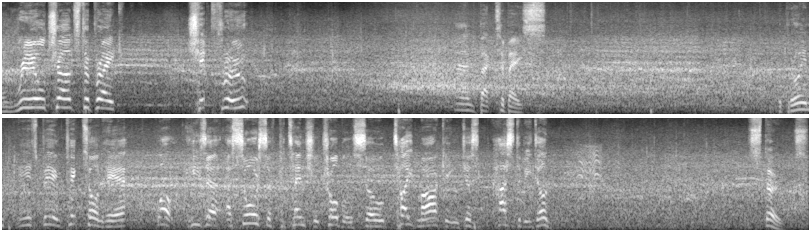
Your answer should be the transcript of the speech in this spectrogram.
A real chance to break. Chip through. And back to base. De Bruyne is being picked on here. Well, he's a, a source of potential trouble, so tight marking just has to be done. Stones.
